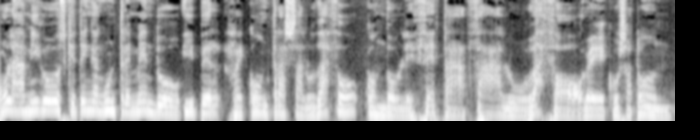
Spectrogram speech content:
Hola amigos, que tengan un tremendo hiper recontra saludazo con doble Z, saludazo de Cusatón.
